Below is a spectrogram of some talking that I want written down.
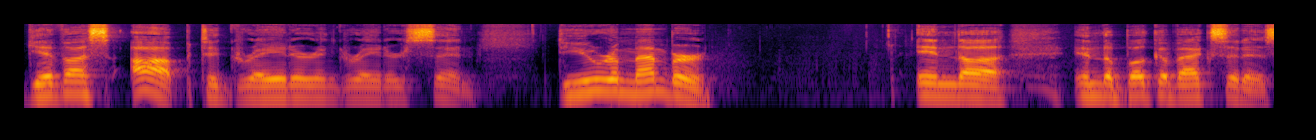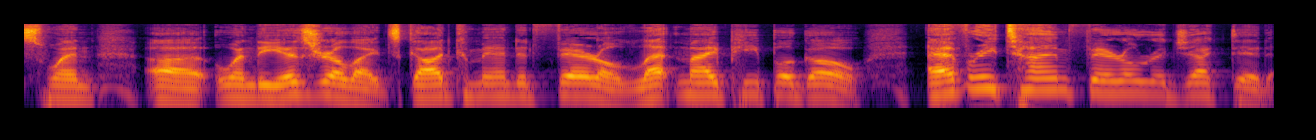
give us up to greater and greater sin. Do you remember? in the in the book of Exodus when uh, when the Israelites God commanded Pharaoh let my people go every time Pharaoh rejected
